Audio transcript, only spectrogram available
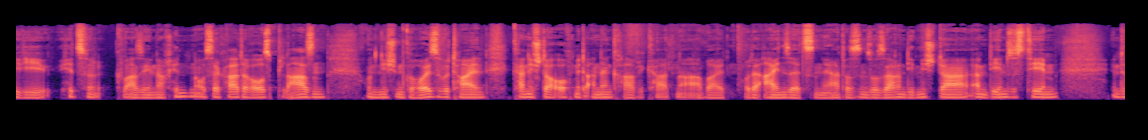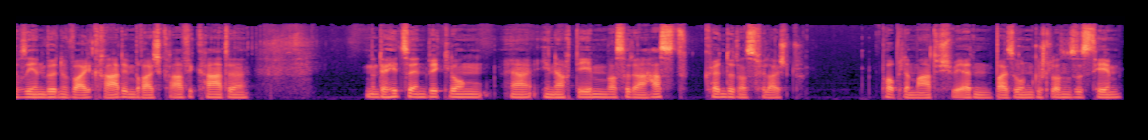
die die Hitze quasi nach hinten aus der Karte rausblasen und nicht im Gehäuse verteilen, kann ich da auch mit anderen Grafikkarten arbeiten oder einsetzen, ja. Das sind so Sachen, die mich da an dem System interessieren würden, weil gerade im Bereich Grafikkarte und der Hitzeentwicklung, ja, je nachdem, was du da hast, könnte das vielleicht problematisch werden bei so einem geschlossenen System,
